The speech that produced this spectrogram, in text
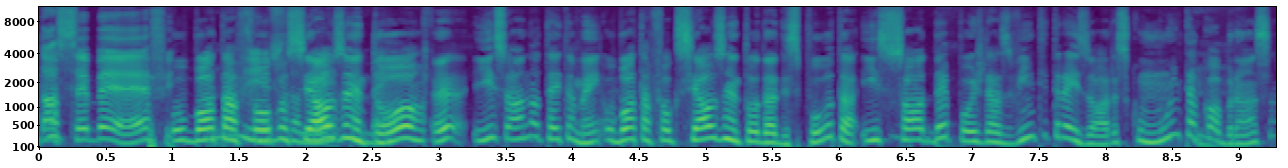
da CBF. O Botafogo isso se também, ausentou. Também. Isso eu anotei também. O Botafogo se ausentou da disputa e só depois das 23 horas, com muita cobrança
